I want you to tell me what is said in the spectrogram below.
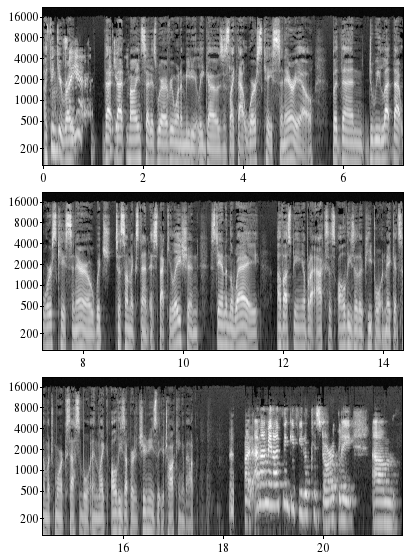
I think you're So, right. yeah, that that mindset is where everyone immediately goes is like that worst case scenario. But then do we let that worst case scenario, which to some extent is speculation, stand in the way of us being able to access all these other people and make it so much more accessible and like all these opportunities that you're talking about? Right. And I mean, I think if you look historically, um,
